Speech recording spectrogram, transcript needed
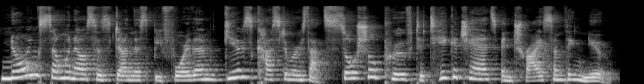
Knowing someone else has done this before them gives customers that social proof to take a chance and try something new.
